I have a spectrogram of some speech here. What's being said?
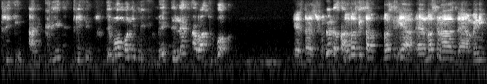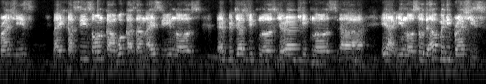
driven and greed driven, the more money you make, the less hours you work. Yes, that's true. So nursing nursing, yeah, uh, nursing has uh, many branches. Like can see, someone can work as an ICU nurse, a pediatric nurse, geriatric nurse, uh, A&E nurse. So they have many branches,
